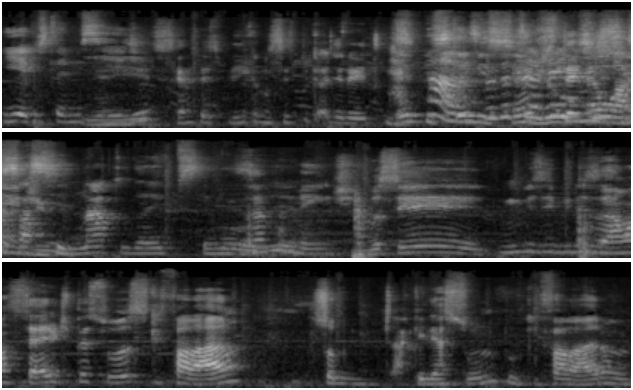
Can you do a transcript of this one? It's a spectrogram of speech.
E E aí, epistemicídio. que eu explique? Eu não sei explicar direito. Epistemicídio é o assassinato da epistemologia. Exatamente. Você invisibilizar uma série de pessoas que falaram sobre aquele assunto, que falaram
